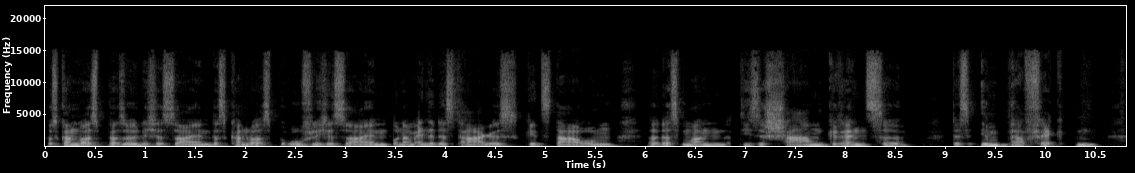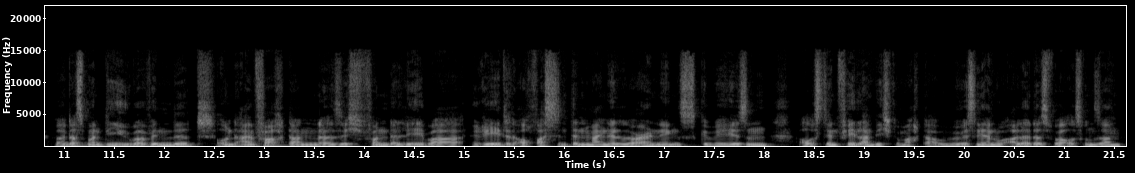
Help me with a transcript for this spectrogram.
Das kann was Persönliches sein, das kann was Berufliches sein. Und am Ende des Tages geht es darum, äh, dass man diese Schamgrenze des Imperfekten dass man die überwindet und einfach dann äh, sich von der Leber redet, auch was sind denn meine Learnings gewesen aus den Fehlern, die ich gemacht habe. Wir wissen ja nur alle, dass wir aus unseren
